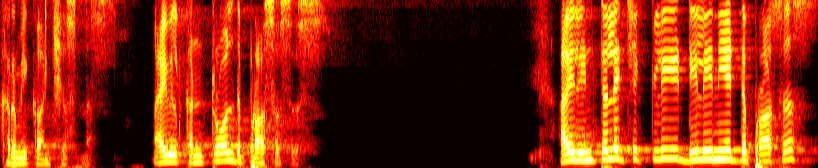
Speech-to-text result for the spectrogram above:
karmic consciousness. I will control the processes. I will intellectually delineate the process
